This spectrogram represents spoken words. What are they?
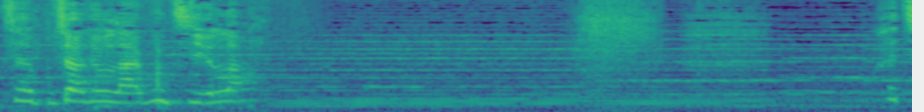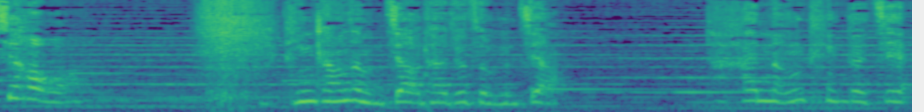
再不叫就来不及了。快叫啊！你平常怎么叫他就怎么叫，他还能听得见。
